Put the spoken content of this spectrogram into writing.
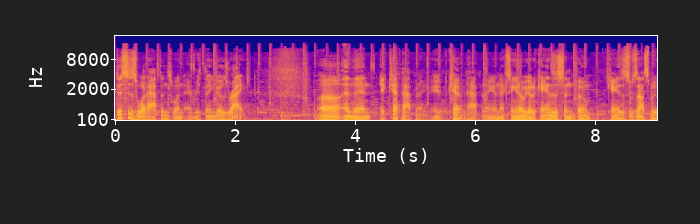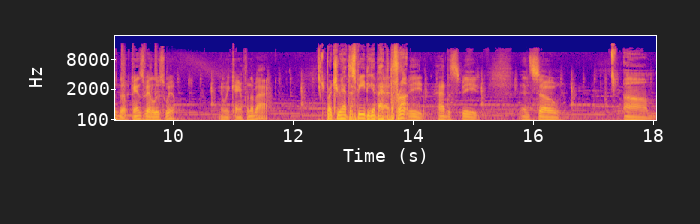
this is what happens when everything goes right. Uh, and then it kept happening. It kept happening. And next thing you know, we go to Kansas, and boom, Kansas was not smooth enough. Kansas, we had a loose wheel, and we came from the back. But you had the speed to get back to Had the front. Speed. Had the speed. and so um,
